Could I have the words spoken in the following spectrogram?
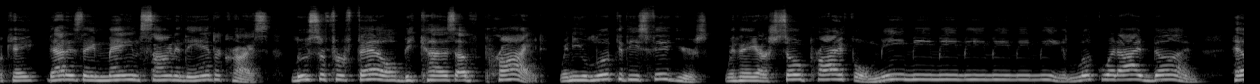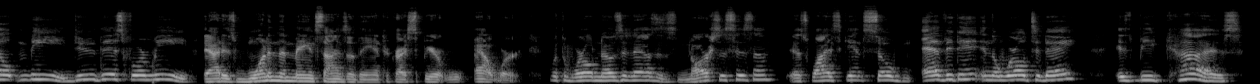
okay? That is a main sign of the Antichrist. Lucifer fell because of pride. When you look at these figures, when they are so prideful, me, me, me, me, me, me, me, look what I've done. Help me, do this for me. That is one of the main signs of the Antichrist spirit at work. What the world knows it as is narcissism. That's why it's getting so evident in the world today. Is because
